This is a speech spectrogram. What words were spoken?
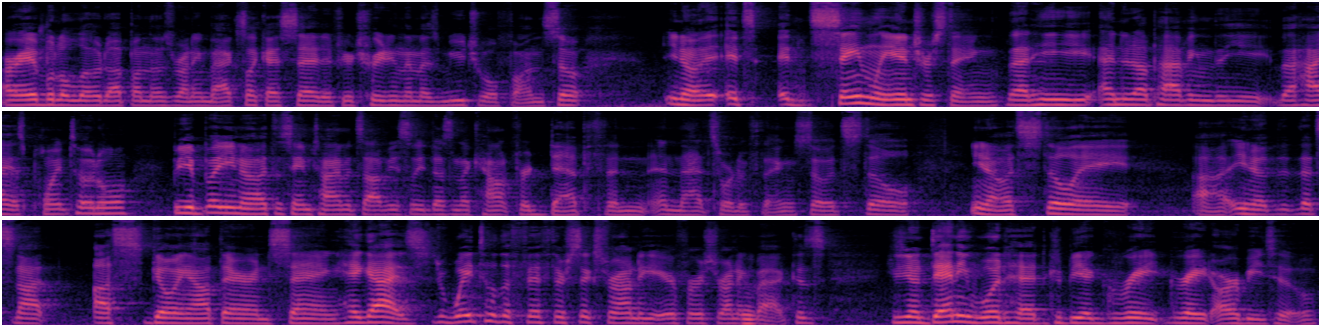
are able to load up on those running backs, like I said, if you're treating them as mutual funds, so you know it's insanely interesting that he ended up having the the highest point total but, but you know at the same time it's obviously doesn't account for depth and and that sort of thing so it's still you know it's still a uh, you know that's not us going out there and saying hey guys wait till the fifth or sixth round to get your first running back. Because you know danny woodhead could be a great great rb2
